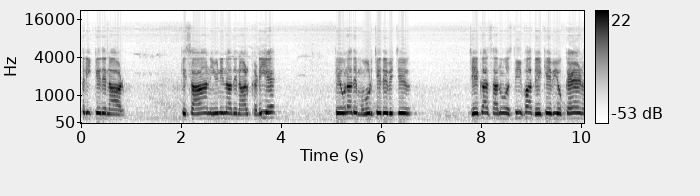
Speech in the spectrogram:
ਤਰੀਕੇ ਦੇ ਨਾਲ ਕਿਸਾਨ ਯੂਨੀਅਨਾਂ ਦੇ ਨਾਲ ਖੜੀ ਹੈ ਤੇ ਉਹਨਾਂ ਦੇ ਮੋਰਚੇ ਦੇ ਵਿੱਚ ਜੇਕਰ ਸਾਨੂੰ ਅਸਤੀਫਾ ਦੇ ਕੇ ਵੀ ਉਹ ਕਹਿਣ,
